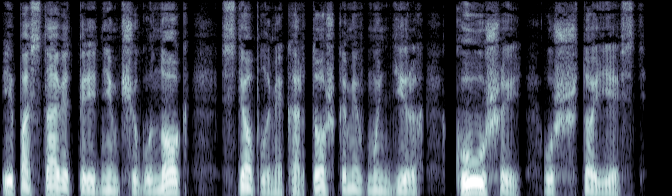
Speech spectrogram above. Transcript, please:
и поставит перед ним чугунок с теплыми картошками в мундирах. Кушай, уж что есть.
